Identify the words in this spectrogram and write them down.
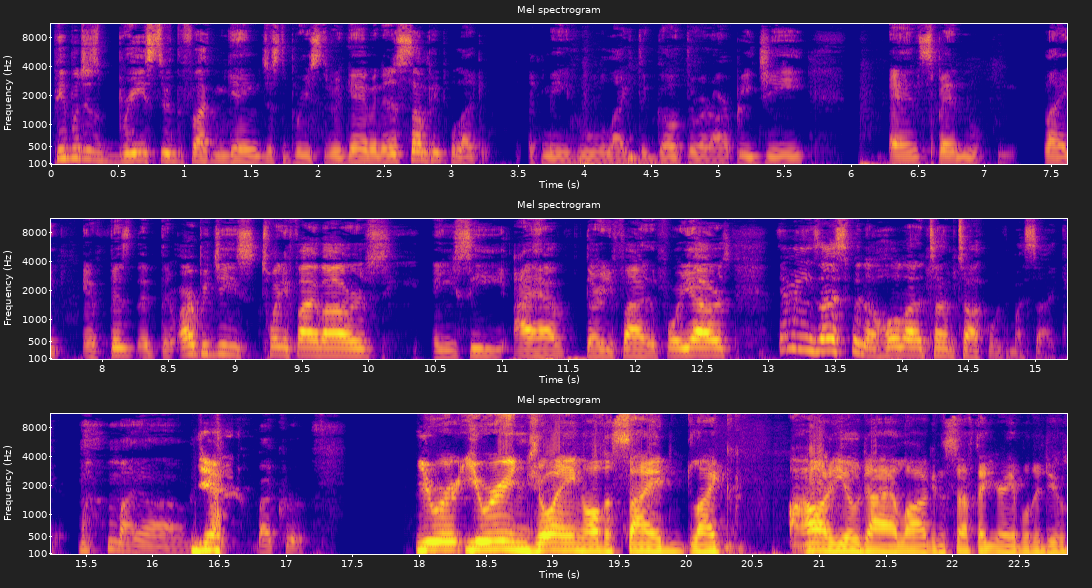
people just breeze through the fucking game just to breeze through the game, and there's some people like like me who will like to go through an RPG and spend like if, if the RPG is 25 hours and you see I have 35 to 40 hours, that means I spend a whole lot of time talking with my sidekick, my um, Yeah. my crew. You were you were enjoying all the side like audio dialogue and stuff that you're able to do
